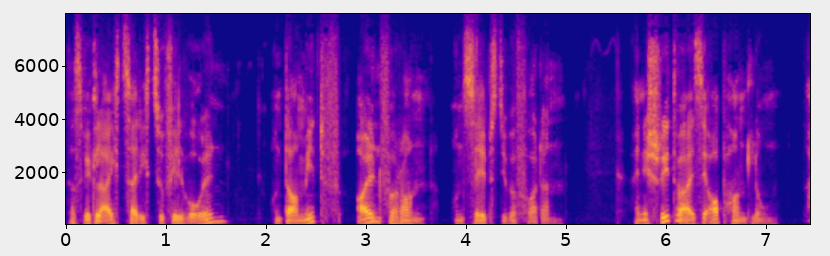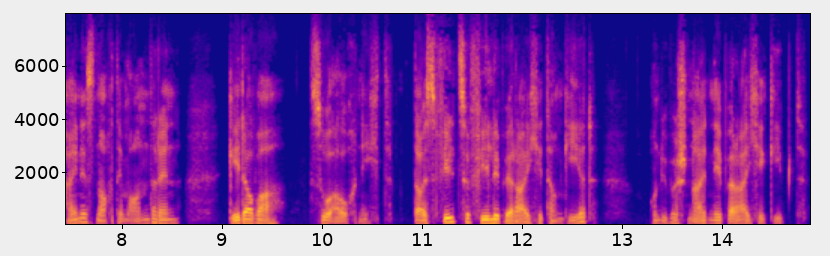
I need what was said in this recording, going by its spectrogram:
dass wir gleichzeitig zu viel wollen und damit allen voran uns selbst überfordern. Eine schrittweise Abhandlung, eines nach dem anderen, geht aber so auch nicht, da es viel zu viele Bereiche tangiert und überschneidende Bereiche gibt.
